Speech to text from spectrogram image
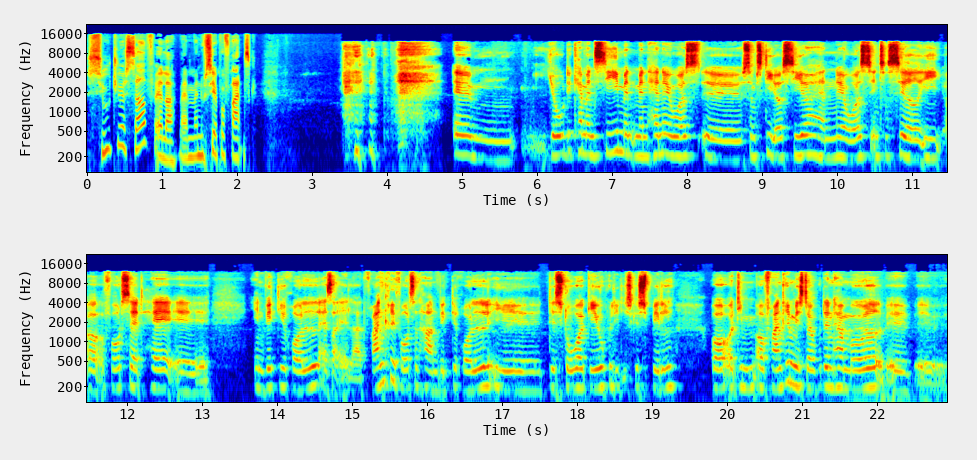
suit yourself, eller hvad man nu siger på fransk? Øhm, jo, det kan man sige, men, men han er jo også, øh, som Stig også siger, han er jo også interesseret i at, at fortsat have øh, en vigtig rolle, altså, eller at Frankrig fortsat har en vigtig rolle i øh, det store geopolitiske spil. Og, og, de, og Frankrig mister jo på den her måde øh, øh,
